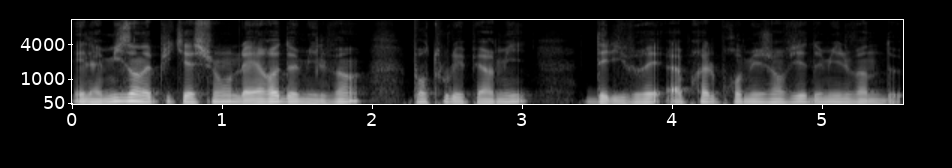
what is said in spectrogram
et la mise en application de la RE 2020 pour tous les permis délivrés après le 1er janvier 2022.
